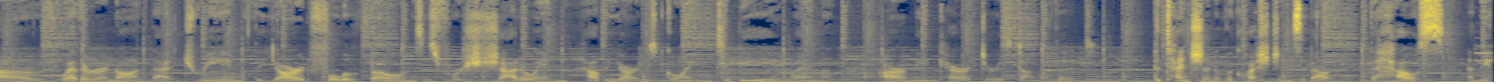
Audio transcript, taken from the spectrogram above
of whether or not that dream with the yard full of bones is foreshadowing how the yard is going to be when our main character is done with it. The tension of the questions about the house and the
